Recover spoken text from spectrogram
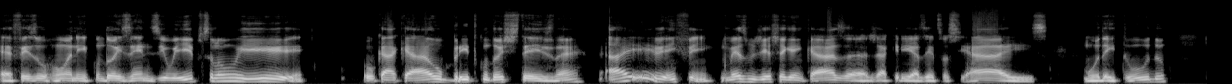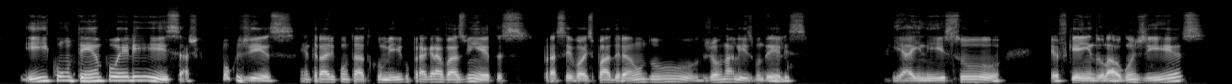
é, fez o Rony com dois N's e o Y, e o Kaká, o Brito com dois T's, né? Aí, enfim, no mesmo dia cheguei em casa, já criei as redes sociais, mudei tudo. E com o tempo eles, acho que poucos dias, entraram em contato comigo para gravar as vinhetas, para ser voz padrão do, do, jornalismo deles. E aí nisso eu fiquei indo lá alguns dias,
